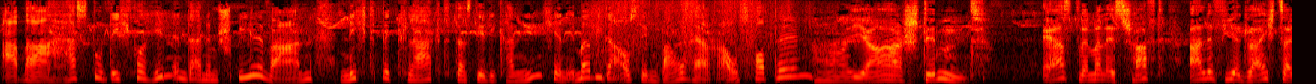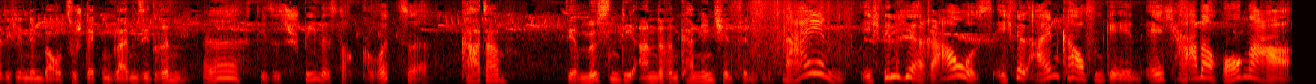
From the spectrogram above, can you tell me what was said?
Aber hast du dich vorhin in deinem Spielwahn nicht beklagt, dass dir die Kaninchen immer wieder aus dem Bau heraushoppeln? Ah, Ja, stimmt. Erst wenn man es schafft, alle vier gleichzeitig in den Bau zu stecken, bleiben sie drin. Äh, dieses Spiel ist doch Grütze. Kater, wir müssen die anderen Kaninchen finden. Nein, ich will hier raus. Ich will einkaufen gehen. Ich habe Hunger.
